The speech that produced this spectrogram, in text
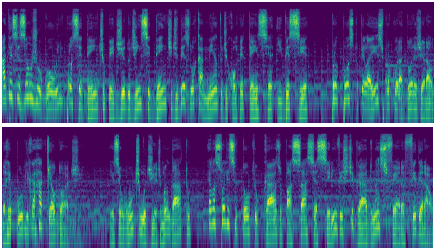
A decisão julgou improcedente o pedido de incidente de deslocamento de competência, IDC, proposto pela ex-procuradora-geral da República Raquel Dodge. Em seu último dia de mandato, ela solicitou que o caso passasse a ser investigado na esfera federal.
